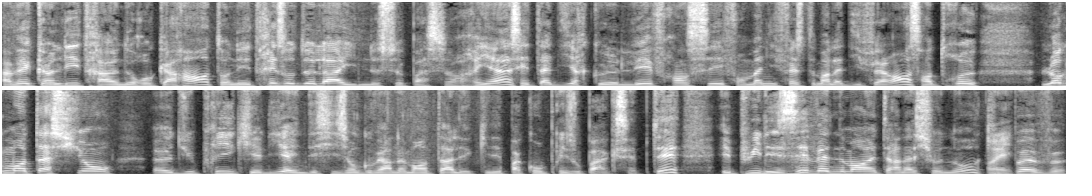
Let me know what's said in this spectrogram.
Avec un litre à 1,40€, on est très au-delà, il ne se passe rien, c'est-à-dire que les Français font manifestement la différence entre l'augmentation du prix qui est lié à une décision gouvernementale et qui n'est pas comprise ou pas acceptée, et puis les événements internationaux qui oui. peuvent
